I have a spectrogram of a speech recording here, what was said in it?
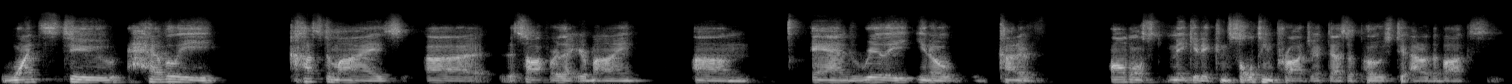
wants to heavily customize uh, the software that you're buying um, and really, you know, kind of almost make it a consulting project as opposed to out of the box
